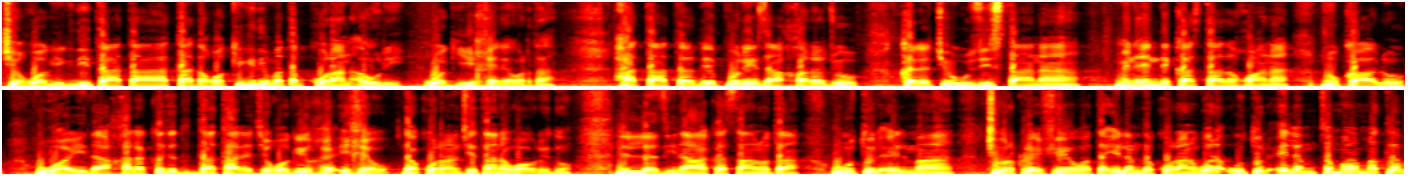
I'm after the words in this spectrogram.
چې غوږی دی تا تا تا ته غوږی دی مطلب قران اوري غوږی خیر ورته حتی تر دې پوری ځا خرجو کله چې وزستانه من عندك استاد خوانه نو قالو وای دا خلک د تعالی چې غوږی اخیو دا قران چې تانه واوریدو للذین کسانو ته اوت العلم چې ورکړې شوی وته علم د قران ګره اوت العلم څه مطلب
